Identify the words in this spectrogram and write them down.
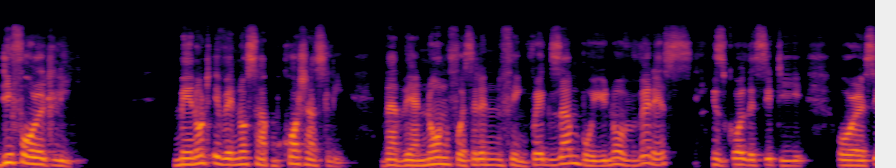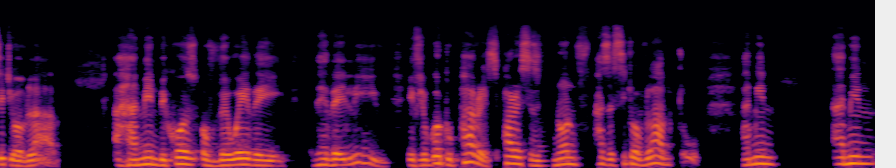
defaultly may not even know subconsciously that they are known for a certain thing. For example, you know, Venice is called the city or a city of love. I mean, because of the way they they, they live. If you go to Paris, Paris is known as a city of love too. I mean, I mean,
